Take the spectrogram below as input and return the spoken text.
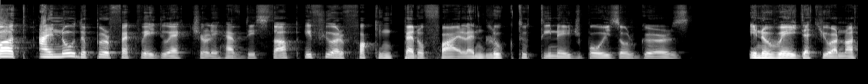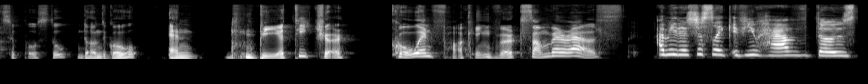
But I know the perfect way to actually have this stop. If you are a fucking pedophile and look to teenage boys or girls in a way that you are not supposed to, don't go and be a teacher. Go and fucking work somewhere else. I mean, it's just like if you have those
